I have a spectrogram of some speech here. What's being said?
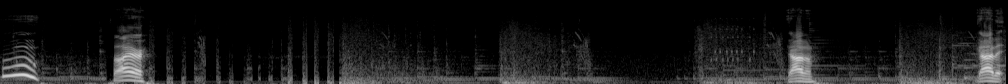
Woo! Fire! Got him. Got it.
